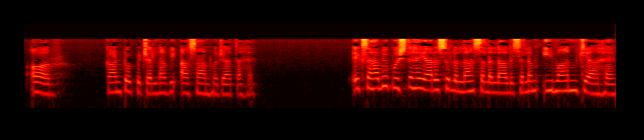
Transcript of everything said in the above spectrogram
اور کانٹوں پہ چلنا بھی آسان ہو جاتا ہے۔ ایک صحابی پوچھتے ہیں، یا رسول اللہ صلی اللہ علیہ وسلم، ایمان کیا ہے؟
